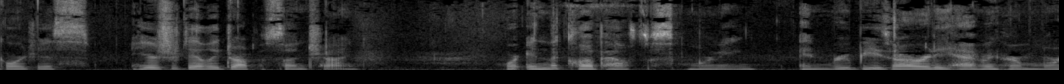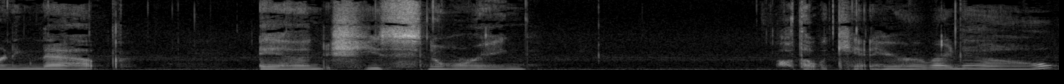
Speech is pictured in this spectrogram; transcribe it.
gorgeous. Here's your daily drop of sunshine. We're in the clubhouse this morning, and Ruby's already having her morning nap, and she's snoring. Although we can't hear her right now.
